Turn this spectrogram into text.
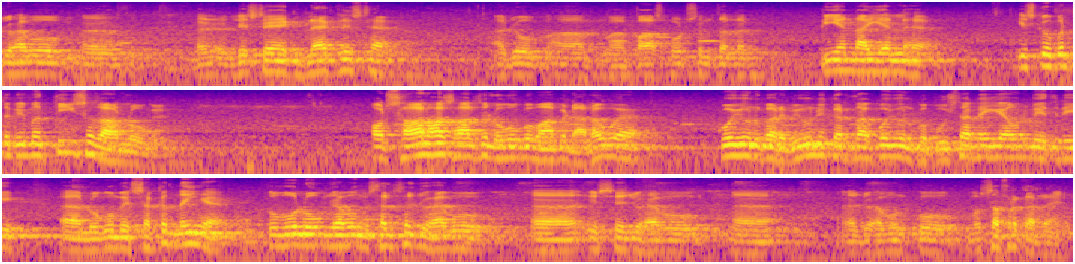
जो है वो लिस्ट एक ब्लैक लिस्ट है जो पासपोर्ट से मतलब पी एन आई एल है। इसके ऊपर तकरीबन तीस हज़ार लोग हैं। और साल हर साल से लोगों को वहाँ पे डाला हुआ है। कोई उनका रिव्यू नहीं करता, कोई उनको पूछता नहीं है, उनमें इतनी लोगों में सकत नहीं है। तो वो लोग जो है वो मुसलसल जो है वो इससे जो है वो जो है वो उनको, वो सफ़र कर रहे हैं।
